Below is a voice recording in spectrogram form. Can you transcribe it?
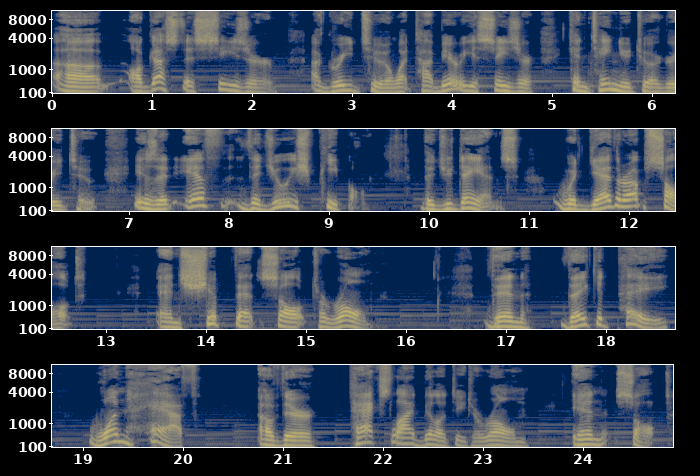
uh, Augustus Caesar agreed to, and what Tiberius Caesar continued to agree to, is that if the Jewish people, the Judeans, would gather up salt and ship that salt to Rome, then they could pay one half of their tax liability to Rome in salt.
